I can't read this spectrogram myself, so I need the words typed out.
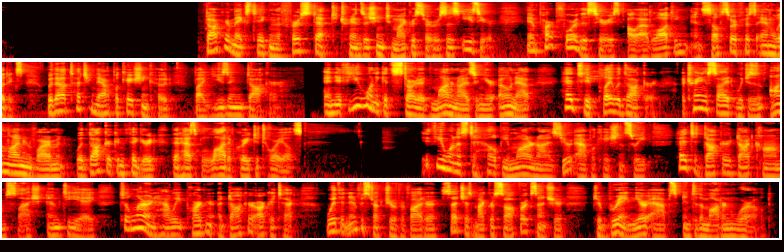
Docker makes taking the first step to transition to microservices easier. In part 4 of this series, I'll add logging and self-service analytics without touching the application code by using Docker. And if you want to get started modernizing your own app, head to Play with Docker, a training site which is an online environment with Docker configured that has a lot of great tutorials. If you want us to help you modernize your application suite, head to docker.com/mta to learn how we partner a Docker architect with an infrastructure provider such as Microsoft or Accenture to bring your apps into the modern world.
